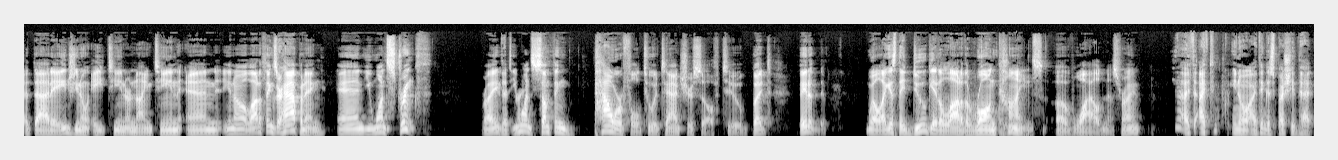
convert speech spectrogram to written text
at that age, you know, eighteen or nineteen, and you know, a lot of things are happening, and you want strength right? That's you right. want something powerful to attach yourself to, but they don't. Well, I guess they do get a lot of the wrong kinds of wildness, right? Yeah, I, th- I think you know. I think especially that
